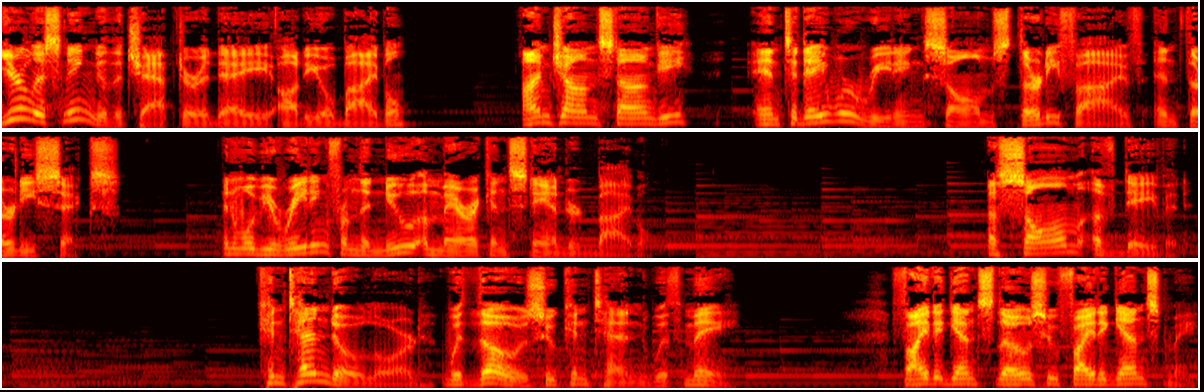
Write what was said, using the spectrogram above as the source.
You're listening to the Chapter a Day audio Bible. I'm John Stange, and today we're reading Psalms 35 and 36, and we'll be reading from the New American Standard Bible. A Psalm of David. Contend, O Lord, with those who contend with me. Fight against those who fight against me.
